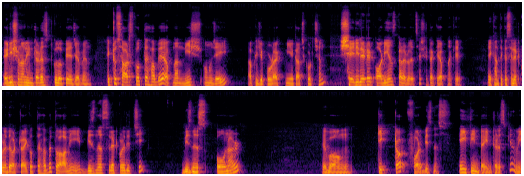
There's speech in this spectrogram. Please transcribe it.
এডিশনাল ইন্টারেস্টগুলো পেয়ে যাবেন। একটু সার্চ করতে হবে আপনার নিশ অনুযায়ী আপনি যে প্রোডাক্ট নিয়ে কাজ করছেন, সেই রিলেটেড অডিয়েন্স কারা রয়েছে সেটাকে আপনাকে এখান থেকে সিলেক্ট করে দেওয়ার ট্রাই করতে হবে। তো আমি বিজনেস সিলেক্ট করে দিচ্ছি বিজনেস ওনার এবং টিকটক ফর বিজনেস এই তিনটা ইন্টারেস্টকে আমি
